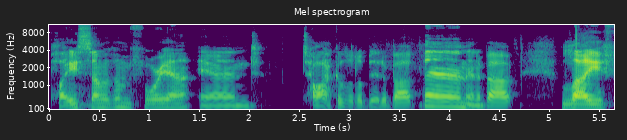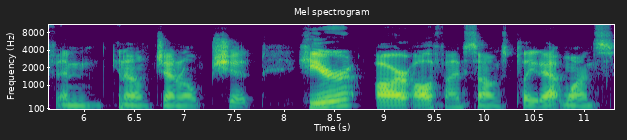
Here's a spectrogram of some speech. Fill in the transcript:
play some of them for you, and talk a little bit about them and about life and, you know, general shit. Here are all five songs played at once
